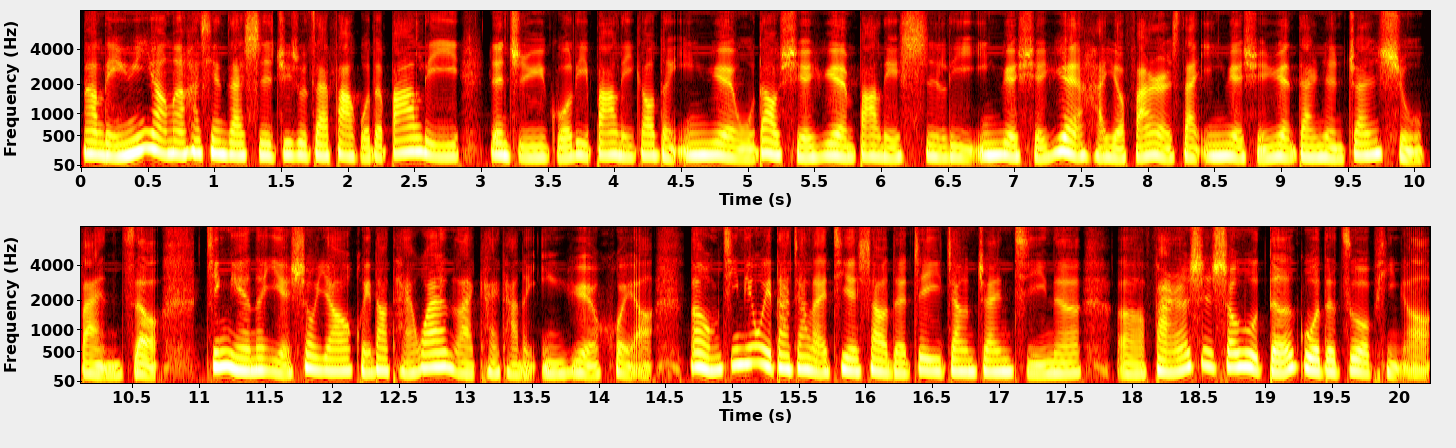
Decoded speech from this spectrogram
那李云阳呢？他现在是居住在法国的巴黎，任职于国立巴黎高等音乐舞蹈学院、巴黎市立音乐学院，还有凡尔赛音乐学院担任专属伴奏。今年呢，也受邀回到台湾来开他的音乐会啊。那我们今天为大家来介绍的这一张专辑呢，呃，反而是收录德国的作品啊。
